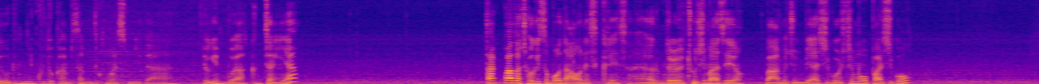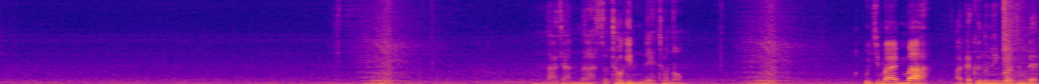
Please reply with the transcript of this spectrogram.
끼오르님 구독 감사합니다. 고맙습니다. 여긴 뭐야? 극장이야? 딱 봐도 저기서 뭐 나오네 스크린에서. 야, 여러분들 조심하세요. 마음의 준비하시고 심호흡하시고. 음, 아직 안 나왔어. 저기 있네 저놈. 오지마 임마. 아까 그 놈인 것 같은데.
